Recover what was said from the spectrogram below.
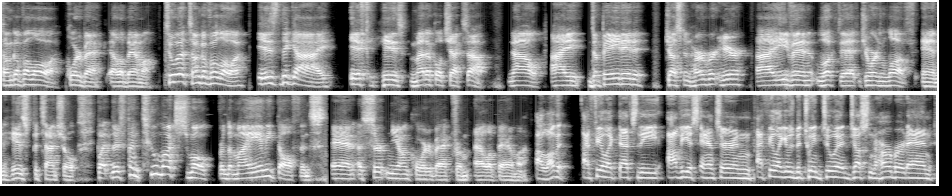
Tagovailoa, quarterback, Alabama. Tua Tagovailoa is the guy if his medical checks out. Now, I debated Justin Herbert here. I even looked at Jordan Love and his potential, but there's been too much smoke for the Miami Dolphins and a certain young quarterback from Alabama. I love it. I feel like that's the obvious answer. And I feel like it was between Tua and Justin Herbert. And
